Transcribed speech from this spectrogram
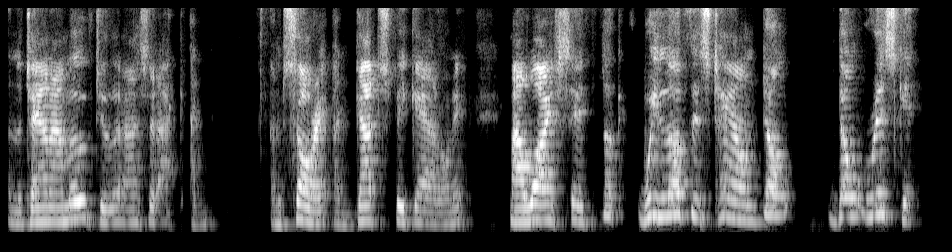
in the town I moved to, and I said, I, I, I'm sorry, I got to speak out on it. My wife said, look, we love this town. Don't, don't risk it.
